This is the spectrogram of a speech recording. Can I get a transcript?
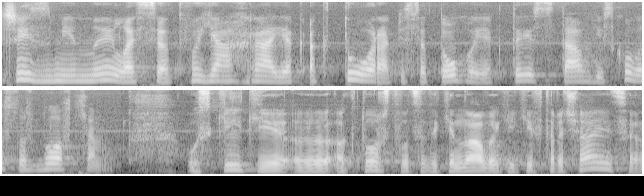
Чи змінилася твоя гра як актора після того, як ти став військовослужбовцем? Оскільки е, акторство це такий навик, який втрачається,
